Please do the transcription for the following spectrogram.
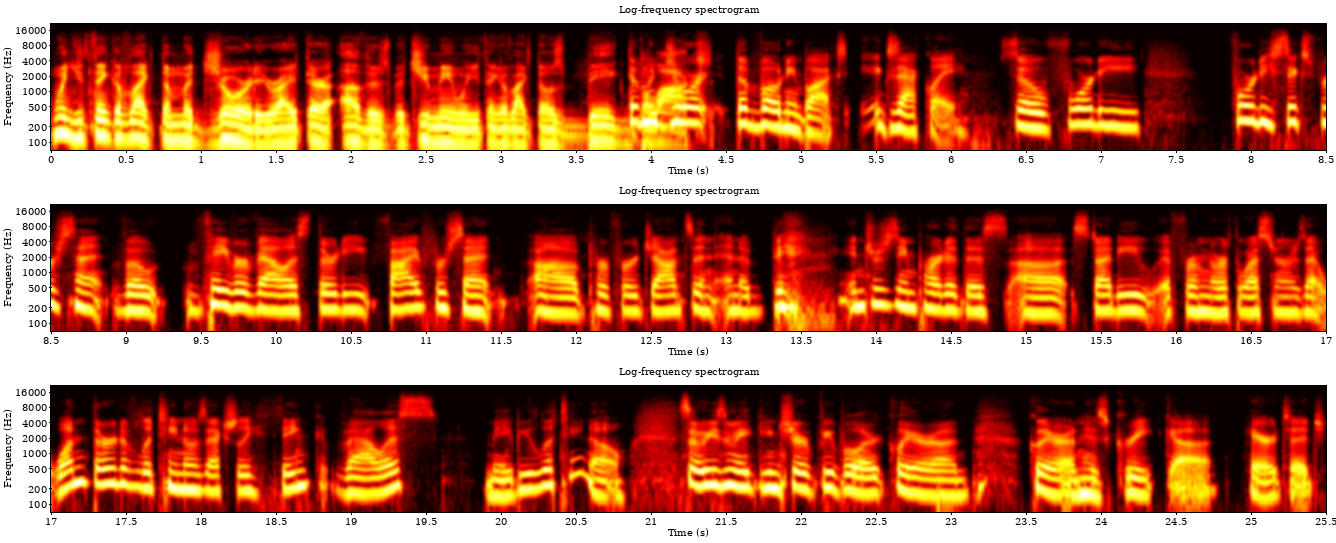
When you think of like the majority, right? There are others, but you mean when you think of like those big the blocks. majority the voting blocks exactly so 40 46% vote favor Vallas, 35% uh, prefer Johnson. And a big interesting part of this uh, study from Northwestern was that one third of Latinos actually think Vallas maybe Latino. So he's making sure people are clear on clear on his Greek uh, heritage.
